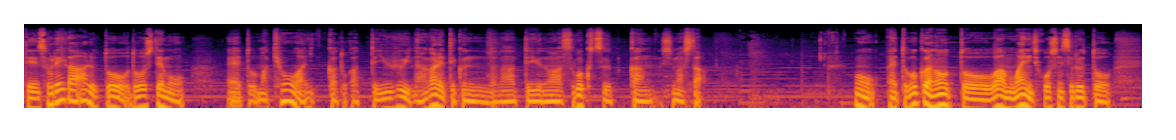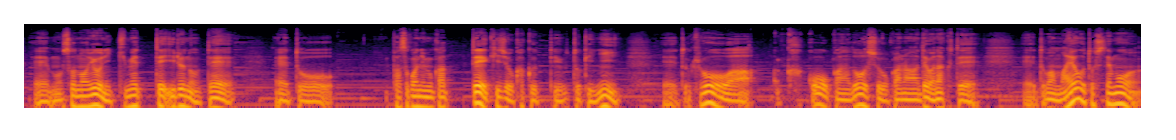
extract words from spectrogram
でそれがあるとどうしてもえーとまあ、今日はいっかとかっていう風に流れてくんだなっていうのはすごく痛感しましたもう、えーと、僕はノートはもう毎日更新すると、えー、もうそのように決めているので、えーと、パソコンに向かって記事を書くっていう時に、えーと、今日は書こうかなどうしようかなではなくて、えーとまあ、迷うとしても、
